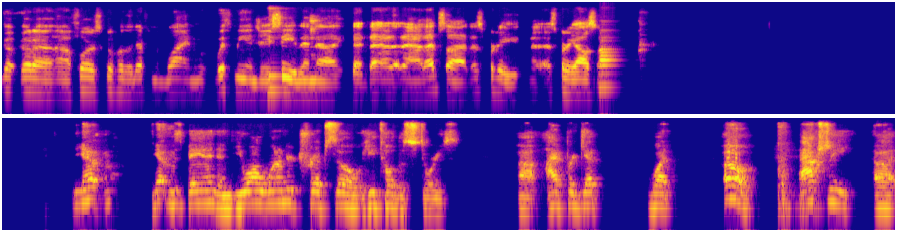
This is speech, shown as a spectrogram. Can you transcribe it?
go, go to uh, Florida School for the Deaf and the Blind with me and JC. Then uh that, that uh, that's uh that's pretty that's pretty awesome. Yep, yep, his band, and you all went on your trip. So he told the stories. Uh, I forget what. Oh, actually, uh,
